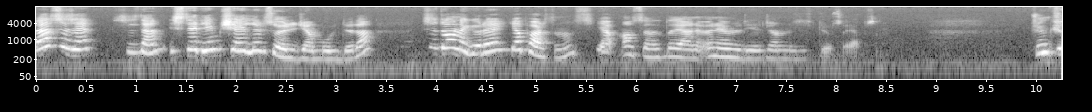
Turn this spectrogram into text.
ben size sizden istediğim şeyleri söyleyeceğim bu videoda. Siz de ona göre yaparsınız. Yapmazsanız da yani önemli değil canınız istiyorsa yapsın. Çünkü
